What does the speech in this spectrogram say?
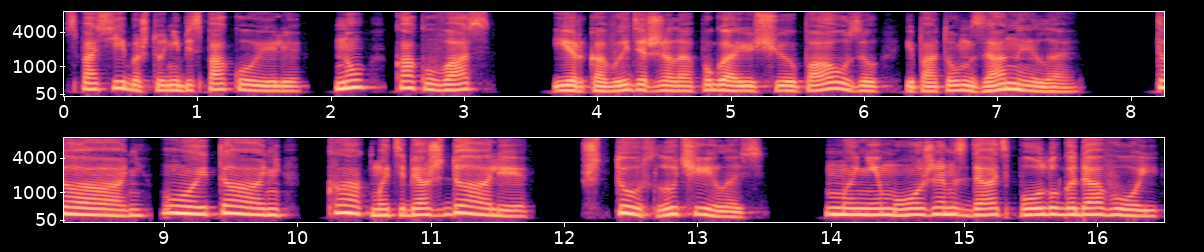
Спасибо, что не беспокоили. Ну, как у вас?» Ирка выдержала пугающую паузу и потом заныла. «Тань, ой, Тань, как мы тебя ждали! Что случилось? Мы не можем сдать полугодовой,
